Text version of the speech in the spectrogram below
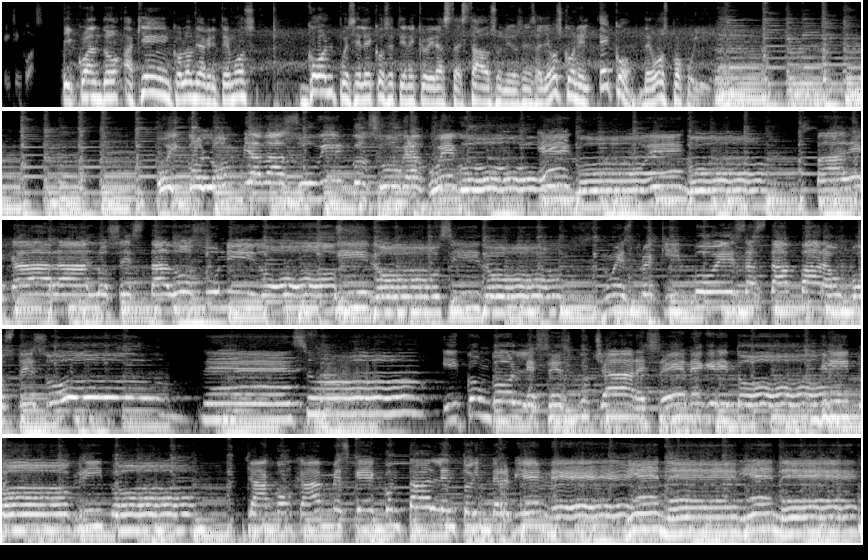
18 plus. Y cuando aquí en Colombia gritemos gol, pues el eco se tiene que oír hasta Estados Unidos. Ensayamos con el eco de Voz Populi. Hoy Colombia va a subir con su gran juego. Ego, ego. Pa' dejar a los Estados Unidos. Idos, idos. Nuestro equipo es hasta para un postezo. De. Y con goles escuchar a ese negrito. Grito, grito. Ya con James que con talento interviene. Viene, viene.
